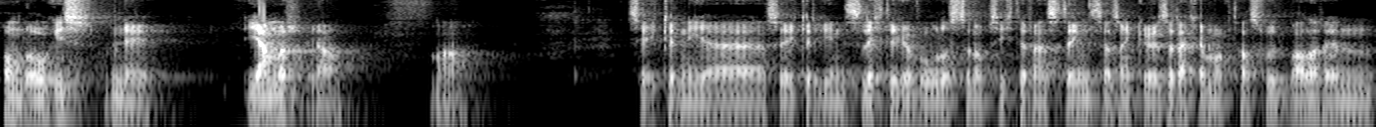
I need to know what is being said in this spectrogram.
Onlogisch? Nee. Jammer? Ja. Maar zeker, niet, uh, zeker geen slechte gevoelens ten opzichte van Stinks. Dat is een keuze dat je mocht als voetballer. En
